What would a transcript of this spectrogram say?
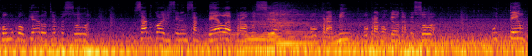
como qualquer outra pessoa. Sabe qual é a diferença dela para você, ou para mim, ou para qualquer outra pessoa? O tempo.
